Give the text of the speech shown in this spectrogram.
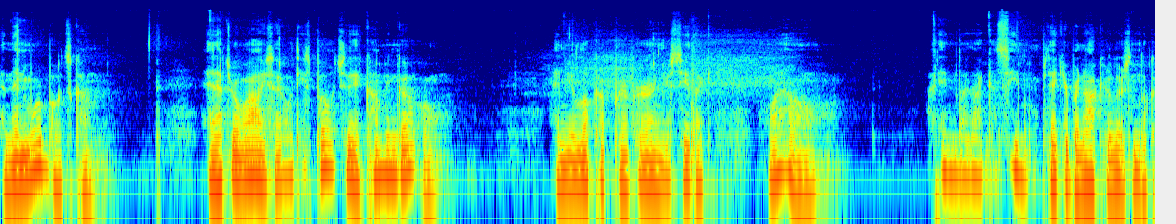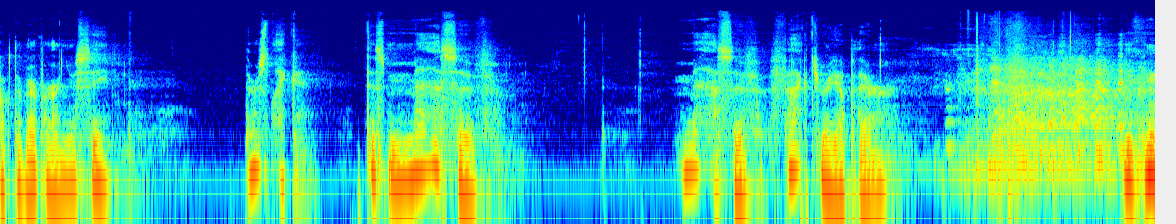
And then more boats come. And after a while, you say, oh, these boats, they come and go. And you look upriver and you see, like, wow, I didn't, I can see, take your binoculars and look up the river and you see, there's like this massive, massive factory up there. Mm-hmm.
